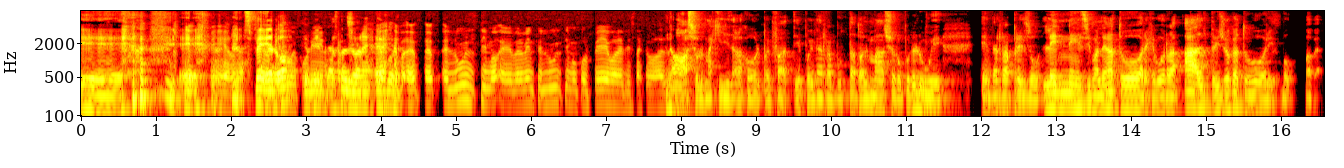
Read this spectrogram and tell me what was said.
e, e spero, spero che la stagione è, è, è, è, l'ultimo, è veramente l'ultimo colpevole di questa cosa. No, solo gli dà la colpa, infatti, e poi verrà buttato al macero pure lui e verrà preso l'ennesimo allenatore che vorrà altri giocatori. Boh, vabbè.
